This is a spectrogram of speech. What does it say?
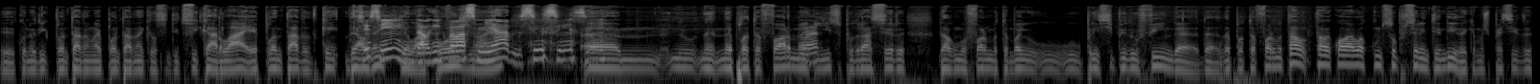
eh, quando eu digo plantada não é plantada naquele sentido de ficar lá, é plantada de, quem, de Sim, alguém sim, que de lá alguém que vai lá pôs, é? semear. Sim, sim, sim. Ahm, no- na, na plataforma Claro. e isso poderá ser de alguma forma também o, o princípio do fim da, da, da plataforma, tal, tal qual ela começou por ser entendida, que é uma espécie de,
